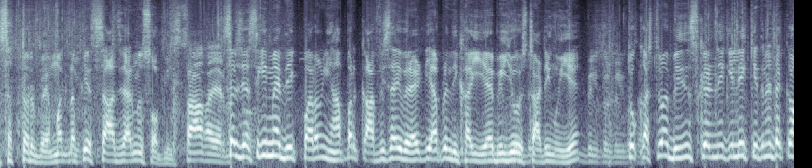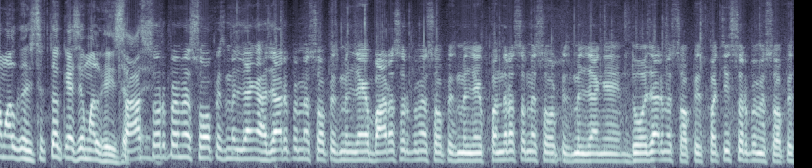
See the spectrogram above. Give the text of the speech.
सत्तर रुपये मतलब कि सात हज़ार में सौ पीस। सात हज़ार सर जैसे कि मैं देख पा रहा हूँ यहाँ पर काफ़ी सारी वैरायटी आपने दिखाई है अभी जो स्टार्टिंग हुई है। बिल्कुल, बिल्कुल, तो कस्टमर बिज़नेस करने के लिए कितने तक का माल खरीद सकता है कैसे माल खरीद सात सौ रुपए में सौ पीस मिल जाएँगे हज़ार रुपये में सौ पीस मिल जाएँगे बारह सौ रुपये में सौ पीस मिल जाएँगे पंद्रह सौ में सौ पीस मिल जाएँगे दो हज़ार में सौ पीस पच्चीस सौ रुपये में सौ पीस।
